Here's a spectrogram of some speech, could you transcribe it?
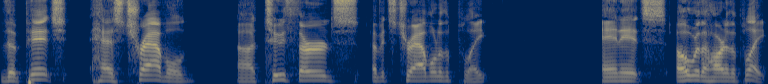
the pitch has traveled uh, two thirds of its travel to the plate, and it's over the heart of the plate.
